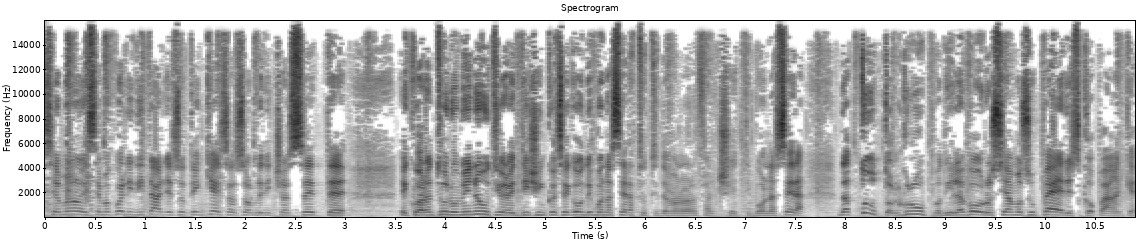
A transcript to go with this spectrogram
Siamo noi, siamo quelli d'Italia sotto inchiesta, sono le 17 e 41 minuti e 25 secondi. Buonasera a tutti da Manuela Falcetti, buonasera da tutto il gruppo di lavoro. Siamo su Periscope anche,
